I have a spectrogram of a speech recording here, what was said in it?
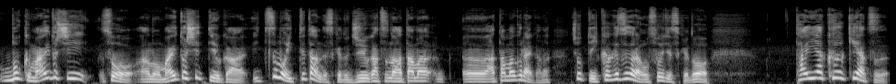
僕、毎年、そう、あの、毎年っていうか、いつも言ってたんですけど、10月の頭、うん、頭ぐらいかな。ちょっと1ヶ月ぐらい遅いですけど、タイヤ空気圧、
